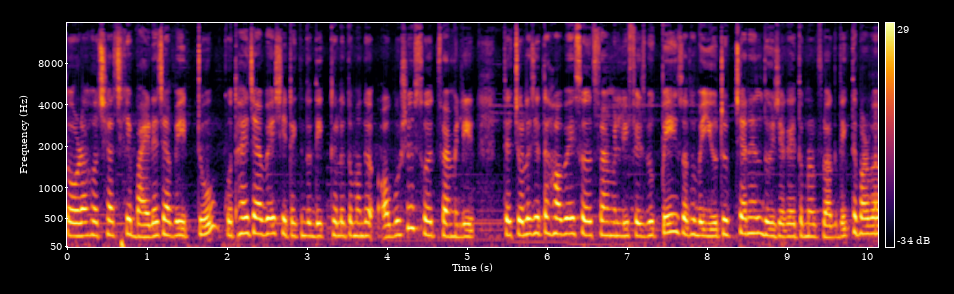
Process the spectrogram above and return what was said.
তো ওরা হচ্ছে আজকে বাইরে যাবে একটু। কোথায় যাবে সেটা কিন্তু দেখতে হলে তোমাদের অবশ্যই সৈয়দ ফ্যামিলিতে চলে যেতে হবে। সৈয়দ ফ্যামিলির ফেসবুক পেজ অথবা ইউটিউব চ্যানেল দুই জায়গায় তোমরা ব্লগ দেখতে পারবা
